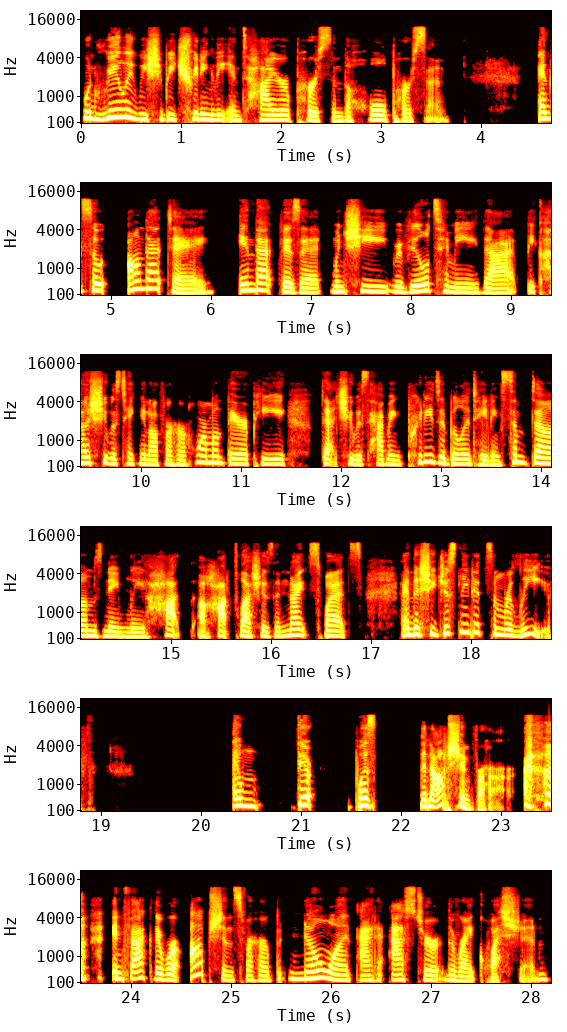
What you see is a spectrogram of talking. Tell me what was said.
when really we should be treating the entire person, the whole person. And so on that day, in that visit, when she revealed to me that because she was taking off of her hormone therapy, that she was having pretty debilitating symptoms, namely hot uh, hot flashes and night sweats, and that she just needed some relief. And there was an option for her. In fact, there were options for her, but no one had asked her the right question.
